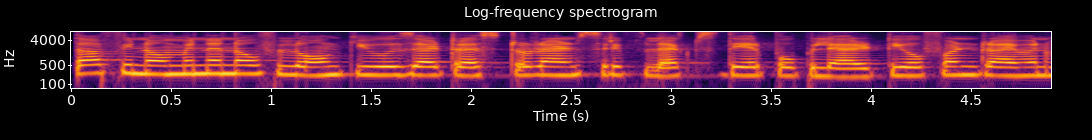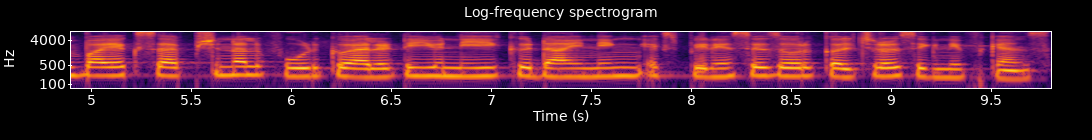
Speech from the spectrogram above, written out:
The phenomenon of long queues at restaurants reflects their popularity, often driven by exceptional food quality, unique dining experiences, or cultural significance.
